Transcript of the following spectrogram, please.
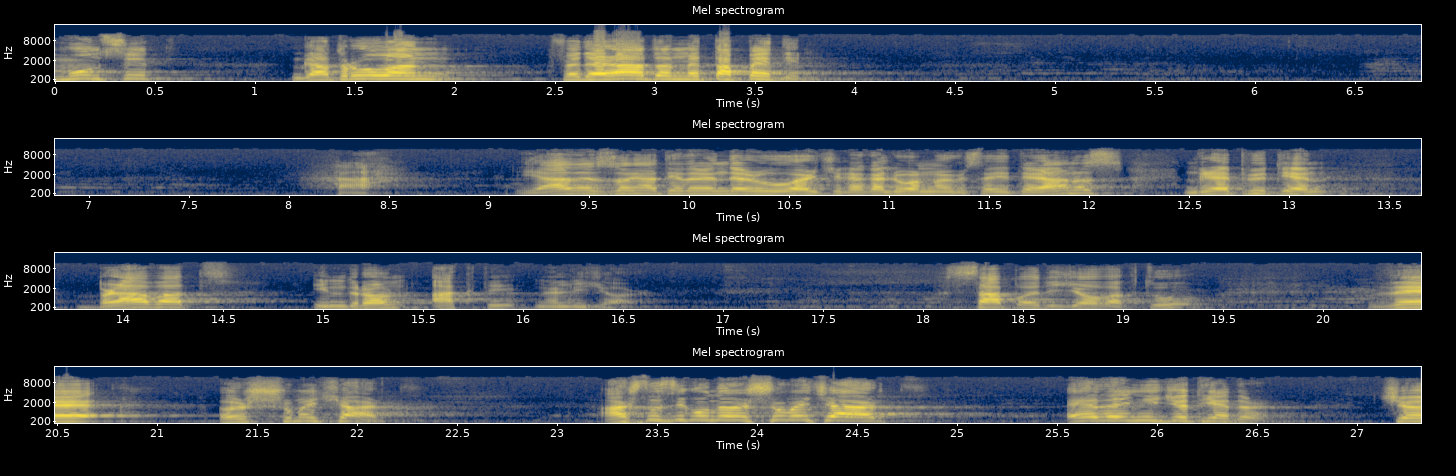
mundësit ngatërruan federatën me tapetin. Ha, ja dhe zonja tjetër e nderuar që ka kaluar nga Universiteti i Tiranës, ngre pyetjen bravat i ndërron akti nënligjor. Sapo e dëgjova këtu dhe është shumë e qartë Ashtu sikundër është shumë e qartë edhe një gjë tjetër, që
